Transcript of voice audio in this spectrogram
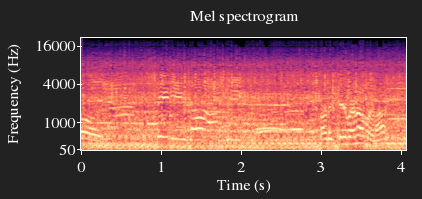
Oh ਕੇ ਬਹਿਣਾ ਪੈਣਾ।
